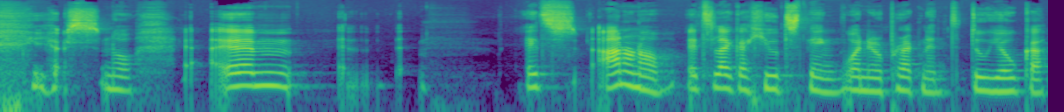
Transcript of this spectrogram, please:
yes. No. Um. It's I don't know. It's like a huge thing when you're pregnant to do yoga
